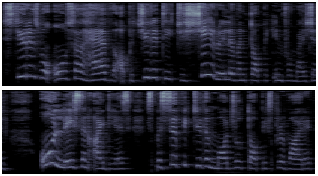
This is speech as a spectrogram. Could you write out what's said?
Students will also have the opportunity to share relevant topic information or lesson ideas specific to the module topics provided,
